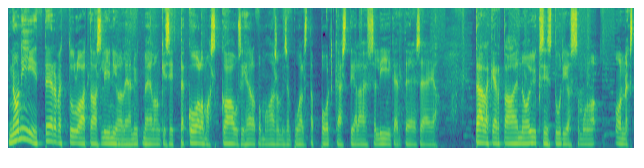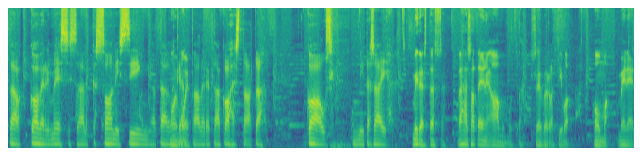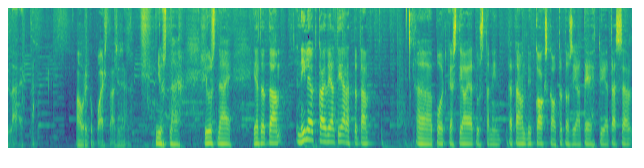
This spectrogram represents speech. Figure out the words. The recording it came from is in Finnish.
No niin, tervetuloa taas linjoille ja nyt meillä onkin sitten kolmas kausi helpomman asumisen puolesta podcastia lähdössä liikenteeseen ja tällä kertaa en ole yksin studiossa, mulla on onneksi täällä kaveri messissä, eli Sani Singh ja tällä moi, kertaa moi. vedetään kahdestaan tämä kausi. Mitä säi? Mitäs tässä? Vähän sateinen aamu, mutta sen verran kiva homma meneillään, että aurinko paistaa sisällä. Just näin, just näin. Ja tota, niille, jotka ei vielä tiedä tätä podcastin ajatusta, niin tätä on nyt kaksi kautta tosiaan tehty ja tässä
